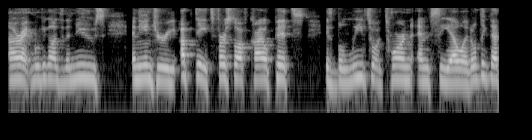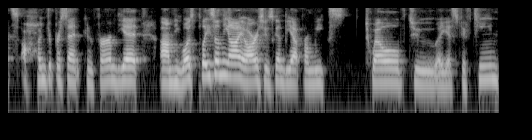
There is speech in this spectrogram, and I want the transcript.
All right, moving on to the news and the injury updates. First off, Kyle Pitts is believed to have torn MCL. I don't think that's 100% confirmed yet. Um, he was placed on the IR, so he's going to be out from weeks 12 to, I guess, 15,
